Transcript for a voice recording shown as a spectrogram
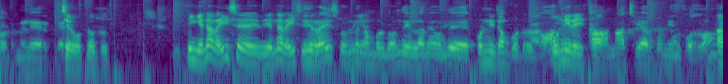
ரோட்டு மேலே இருக்கு. சரி ஓகே ஓகே ஓகே நீங்க என்ன ரைஸ் இது என்ன ரைஸ் இது ரைஸ் வந்து நம்மளுக்கு வந்து எல்லாமே வந்து பொன்னி தான் போட்டிருக்கோம். பொன்னி ரைஸ் நாச்சியார் பொன்னின்னு போடுறோம். ஆ.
